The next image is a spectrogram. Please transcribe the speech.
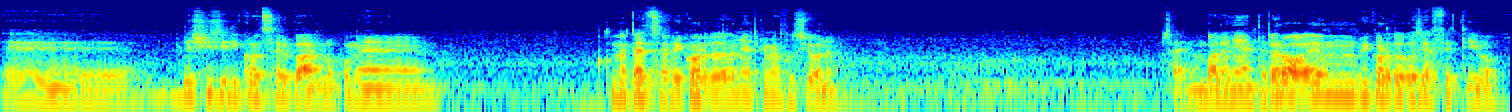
e decisi di conservarlo come, come pezzo a ricordo della mia prima fusione. Sai, non vale niente, però è un ricordo così affettivo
